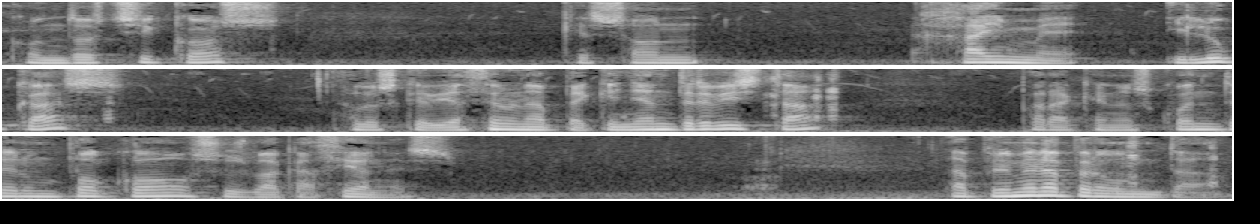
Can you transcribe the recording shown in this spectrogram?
con dos chicos que son Jaime y Lucas, a los que voy a hacer una pequeña entrevista para que nos cuenten un poco sus vacaciones. La primera pregunta,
